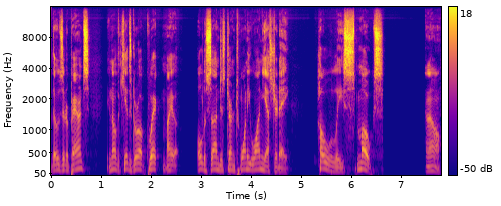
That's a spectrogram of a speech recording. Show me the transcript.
those that are parents, you know, the kids grow up quick. My oldest son just turned 21 yesterday. Holy smokes. I know.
